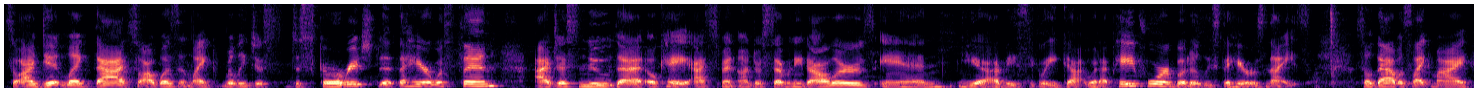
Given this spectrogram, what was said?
So I did like that. So I wasn't like really just discouraged that the hair was thin. I just knew that, okay, I spent under $70 and yeah, I basically got what I paid for, but at least the hair is nice. So that was like my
